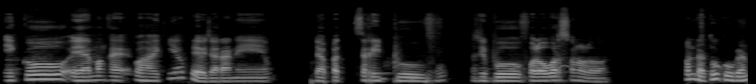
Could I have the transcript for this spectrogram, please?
Iku ya emang kayak wah iki apa ya carane dapat seribu seribu followers ngono loh. kan gak tuku kan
